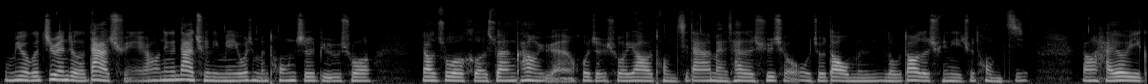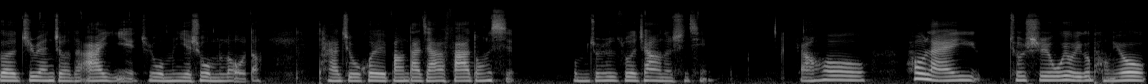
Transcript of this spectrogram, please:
我们有个志愿者的大群，然后那个大群里面有什么通知，比如说要做核酸抗原，或者说要统计大家买菜的需求，我就到我们楼道的群里去统计。然后还有一个志愿者的阿姨，就是我们也是我们楼的，她就会帮大家发东西。我们就是做这样的事情。然后后来就是我有一个朋友。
